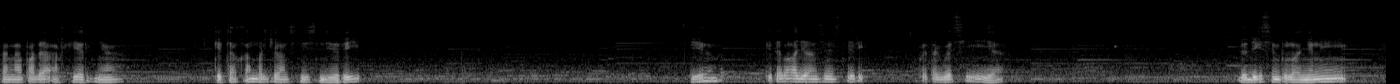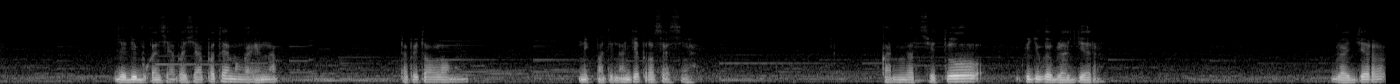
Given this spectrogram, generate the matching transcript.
Karena pada akhirnya kita akan berjalan sendiri-sendiri. Iya, kita bakal jalan sendiri-sendiri. Kata gue sih iya jadi kesimpulannya nih jadi bukan siapa-siapa tuh emang gak enak tapi tolong nikmatin aja prosesnya kan dari situ gue juga belajar. Belajar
